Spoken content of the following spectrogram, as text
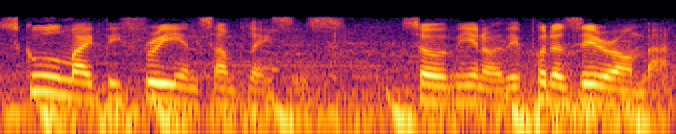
school might be free in some places so you know they put a zero on that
